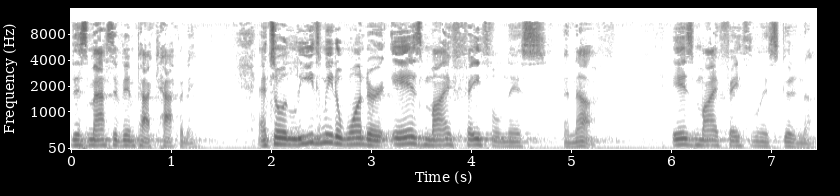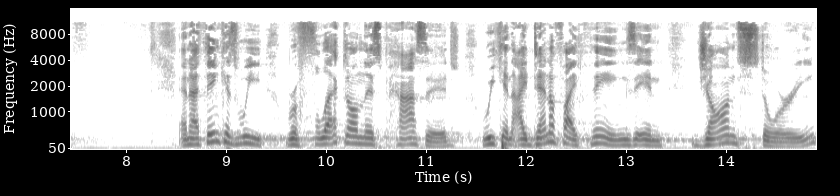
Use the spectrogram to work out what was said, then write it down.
this massive impact happening. And so it leads me to wonder is my faithfulness enough? Is my faithfulness good enough? And I think as we reflect on this passage, we can identify things in John's story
